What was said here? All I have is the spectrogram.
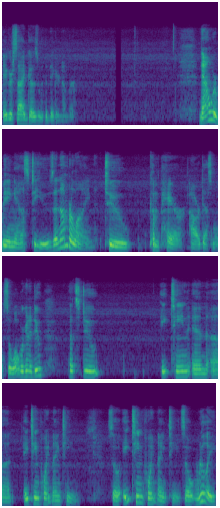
bigger side goes with the bigger number. Now we're being asked to use a number line to compare our decimals. So what we're going to do, let's do 18 and uh, 18.19. So 18.19. So really,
